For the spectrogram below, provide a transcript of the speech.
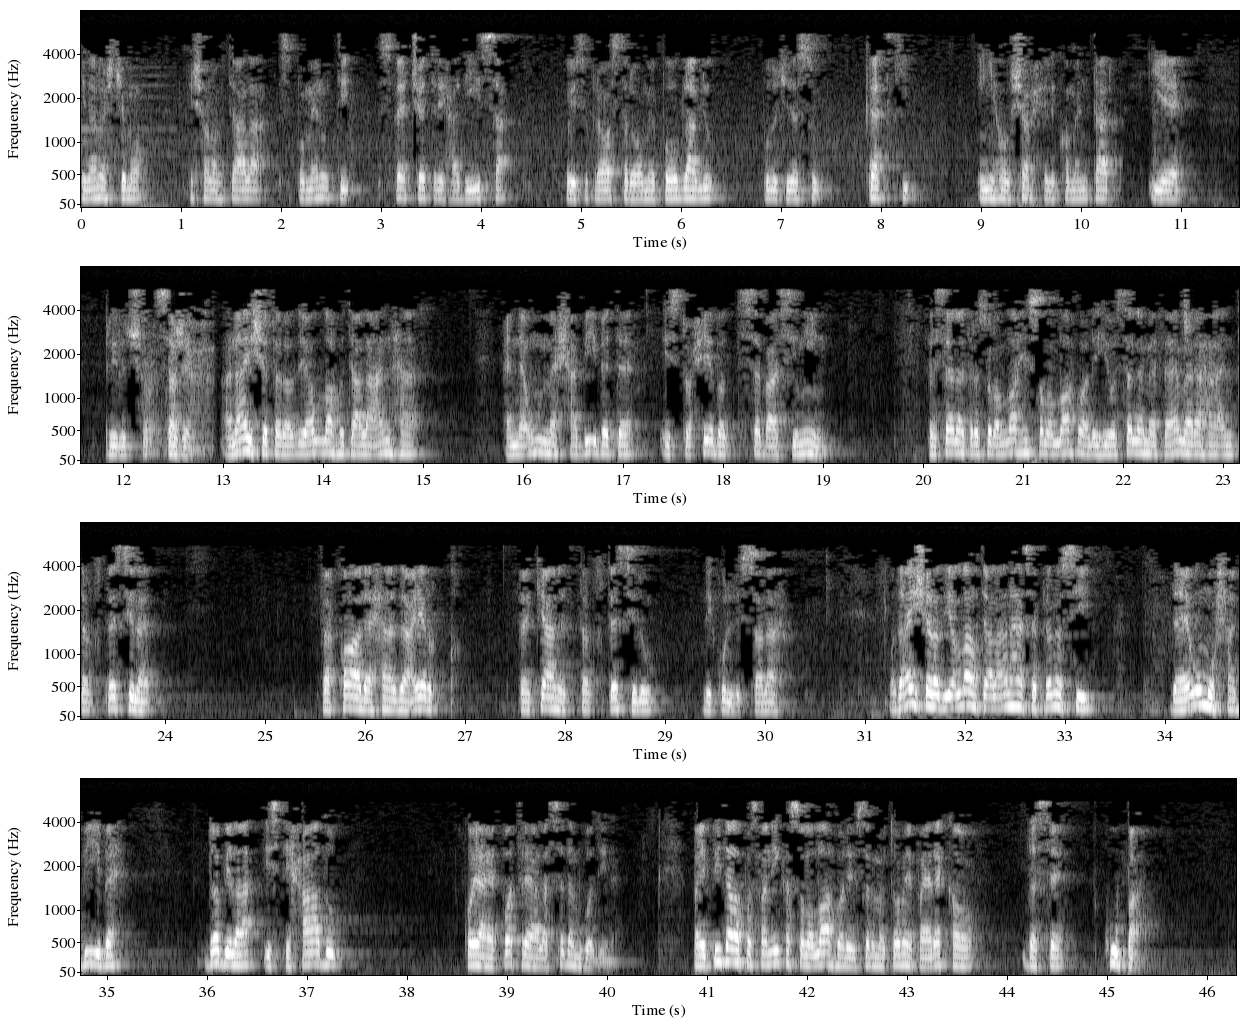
i danas ćemo inšalav ta'ala spomenuti sve četiri hadisa koji su preostali u ovome poglavlju budući da su kratki i njihov šarh ili komentar je prilično sažet. A najšeta radijallahu ta'ala anha أن أم حبيبة استحيضت سبع سنين فسألت رسول الله صلى الله عليه وسلم فأمرها أن تغتسل فقال هذا عرق فكانت تغتسل li kulli salah. Od Aisha radijallahu ta'ala anha se prenosi da je umu Habibe dobila istihadu koja je potrejala sedam godina. Pa je pitala poslanika sallallahu alaihi sallam o tome pa je rekao da se kupa.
